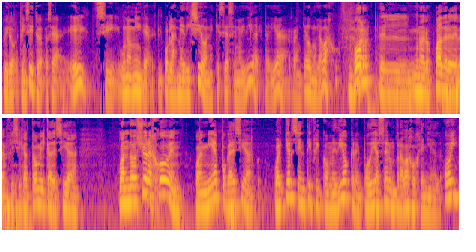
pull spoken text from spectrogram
Pero te insisto, o sea, él, si uno mira por las mediciones que se hacen hoy día, estaría rankeado muy abajo. Bohr, el- uno de los padres de la física atómica, decía, cuando yo era joven, en mi época decía, cualquier científico mediocre podía hacer un trabajo genial. Hoy,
